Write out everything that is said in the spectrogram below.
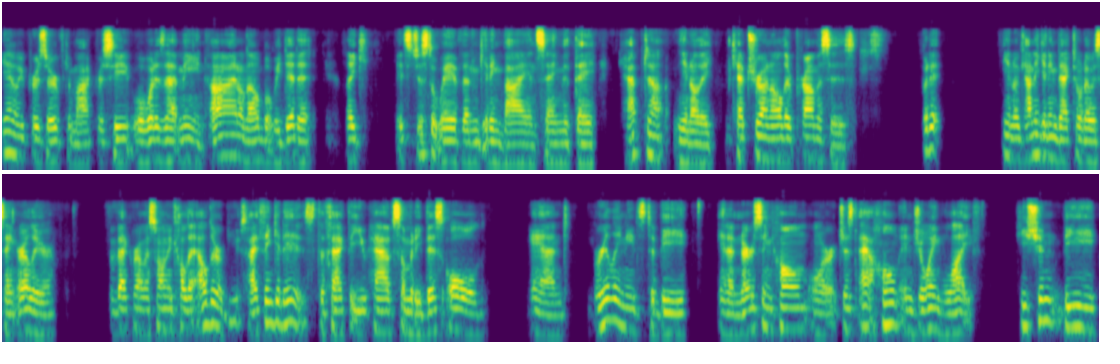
Yeah, we preserved democracy. Well, what does that mean? Oh, I don't know, but we did it. Like, it's just a way of them getting by and saying that they kept, uh, you know, they kept true on all their promises. But it, you know, kind of getting back to what I was saying earlier, Vivek Ramaswamy called it elder abuse. I think it is. The fact that you have somebody this old and really needs to be in a nursing home or just at home enjoying life. He shouldn't be,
